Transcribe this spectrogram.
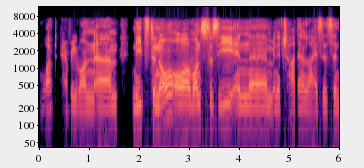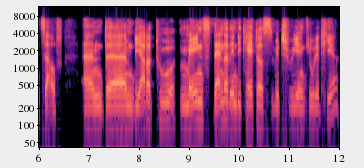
what everyone um, needs to know or wants to see in, um, in a chart analysis itself. And um, the other two main standard indicators which we included here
